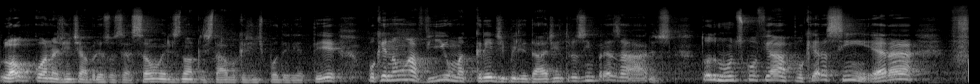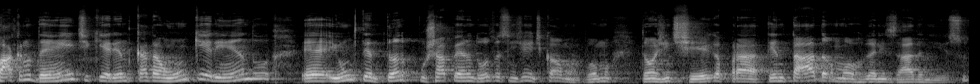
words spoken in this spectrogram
logo quando a gente abriu a associação, eles não acreditavam que a gente poderia ter, porque não havia uma credibilidade entre os empresários. Todo mundo desconfiava, porque era assim, era faca no dente, querendo, cada um querendo, é, e um tentando puxar a perna do outro, assim, gente, calma, vamos. Então a gente chega para tentar dar uma organizada nisso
